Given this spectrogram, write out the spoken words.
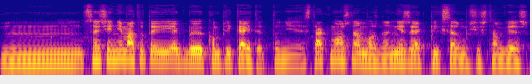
Mm, w sensie nie ma tutaj jakby complicated to nie jest, tak? Można, można. Nie, że jak Pixel musisz tam, wiesz,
